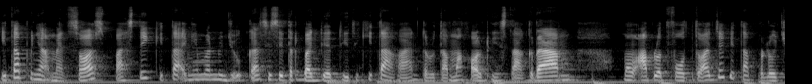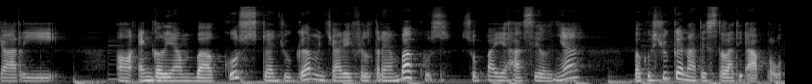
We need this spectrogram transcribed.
Kita punya medsos, pasti kita ingin menunjukkan sisi terbaik dari diri kita kan, terutama kalau di Instagram mau upload foto aja kita perlu cari uh, angle yang bagus dan juga mencari filter yang bagus supaya hasilnya bagus juga nanti setelah diupload.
